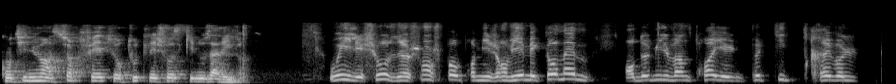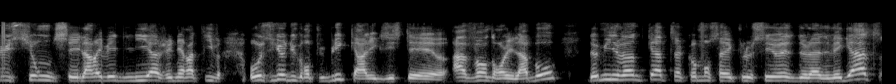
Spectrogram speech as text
continuons à surfer sur toutes les choses qui nous arrivent. Oui, les choses ne changent pas au 1er janvier, mais quand même, en 2023, il y a une petite révolution c'est l'arrivée de l'IA générative aux yeux du grand public, car elle existait euh, avant dans les labos. 2024, ça commence avec le CES de Las Vegas,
